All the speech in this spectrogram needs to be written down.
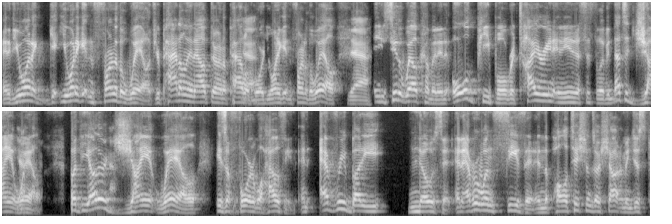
And if you want to get you want to get in front of the whale, if you're paddling out there on a paddleboard, yeah. you want to get in front of the whale. Yeah. And you see the whale coming and old people retiring and needing assisted living, that's a giant yeah. whale. But the other yeah. giant whale is affordable housing. And everybody knows it and everyone sees it and the politicians are shouting. I mean, just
